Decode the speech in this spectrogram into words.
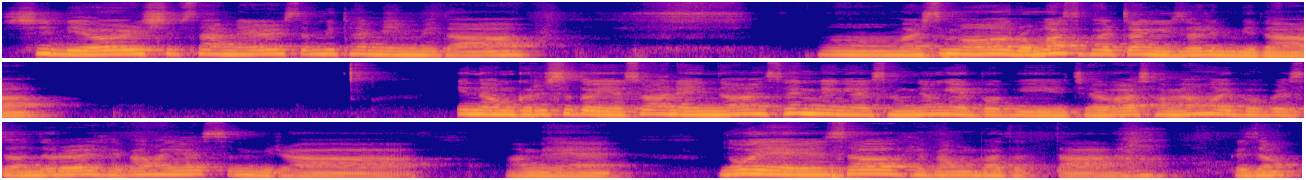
12월 13일 썸미타임입니다. 어, 말씀은 로마스 8장 2절입니다. 이는 그리스도 예수 안에 있는 생명의 성령의 법이 죄와 사망의 법에서 너를 해방하였습니다. 아멘. 노예에서 해방받았다. 그죠?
